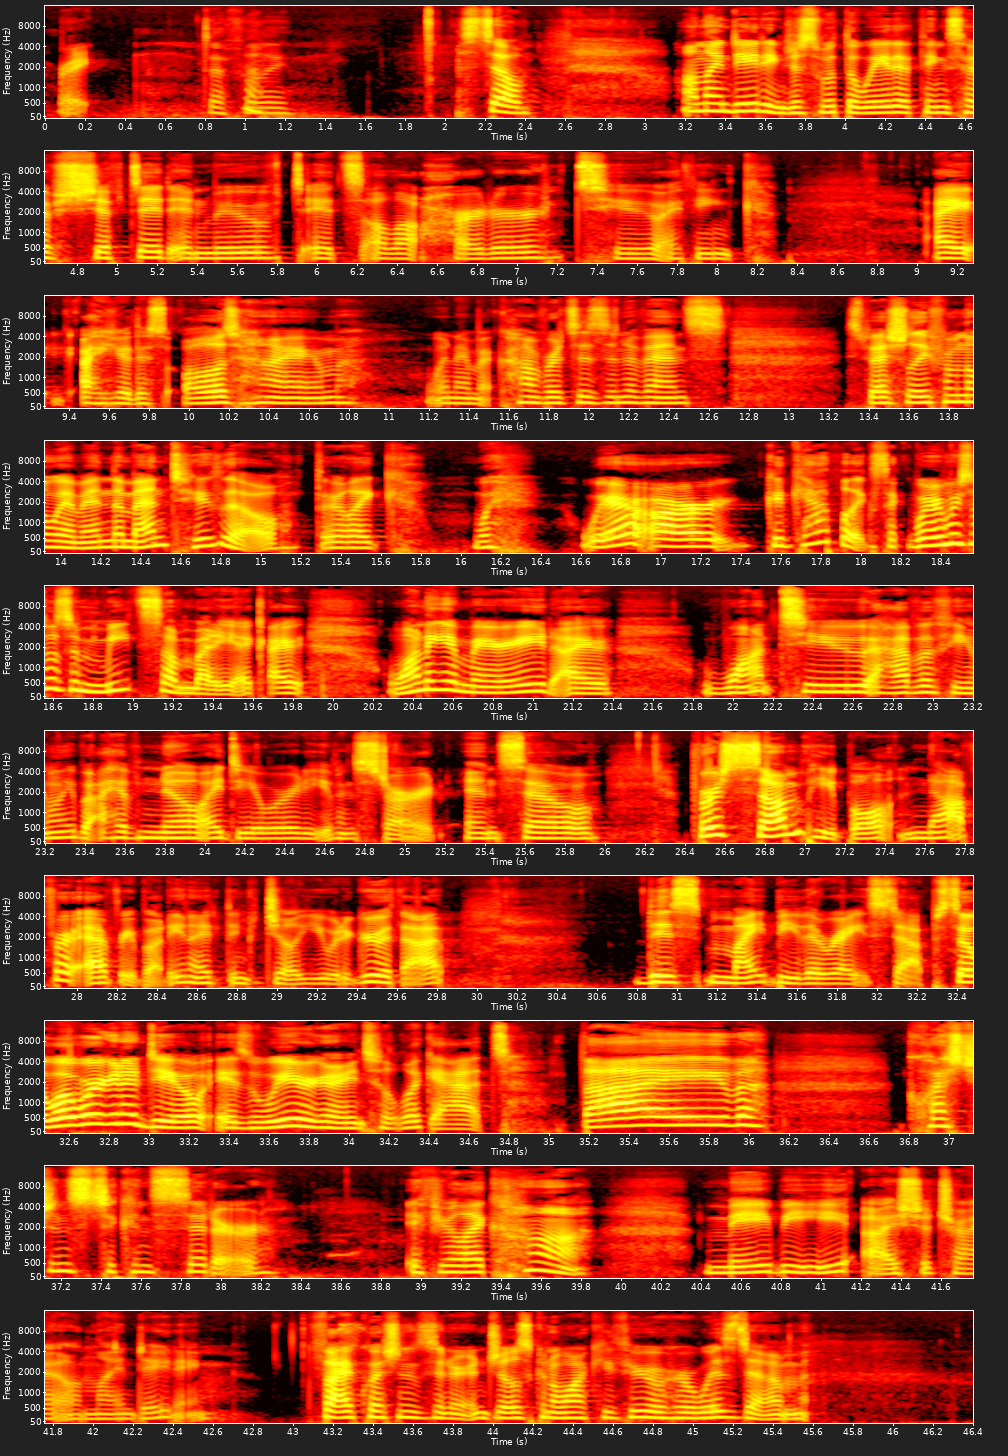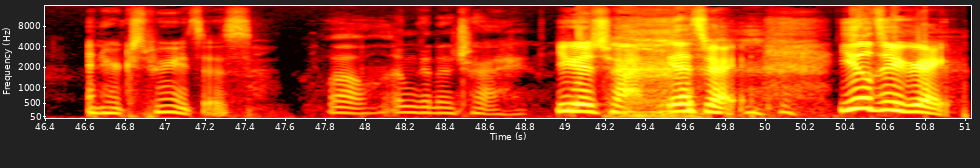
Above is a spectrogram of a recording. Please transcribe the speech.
Right. Definitely. So, online dating, just with the way that things have shifted and moved, it's a lot harder to, I think, I, I hear this all the time when I'm at conferences and events, especially from the women. The men, too, though. They're like, where, where are good Catholics? Like, where am I supposed to meet somebody? Like, I want to get married. I want to have a family, but I have no idea where to even start. And so, for some people, not for everybody, and I think Jill, you would agree with that, this might be the right step. So, what we're going to do is we're going to look at five questions to consider if you're like, huh, maybe I should try online dating. Five questions to consider, and Jill's going to walk you through her wisdom and her experiences. Well, I'm going to try. You're going to try. That's right. You'll do great.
